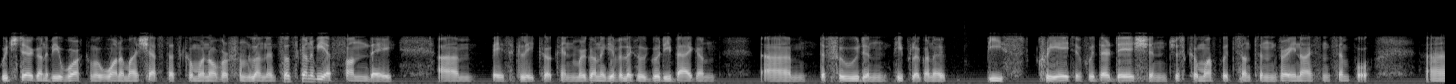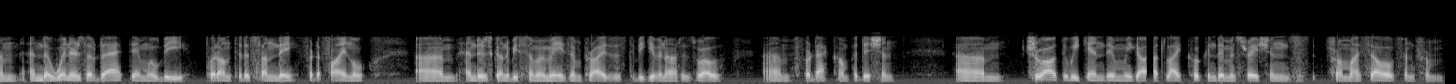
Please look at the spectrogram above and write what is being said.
which they're going to be working with one of my chefs that's coming over from London. So it's going to be a fun day, um, basically cooking. We're going to give a little goodie bag on um, the food, and people are going to be creative with their dish and just come up with something very nice and simple. Um, and the winners of that then will be put onto the Sunday for the final. Um, and there's going to be some amazing prizes to be given out as well um, for that competition. Um, throughout the weekend, then we got like cooking demonstrations from myself and from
